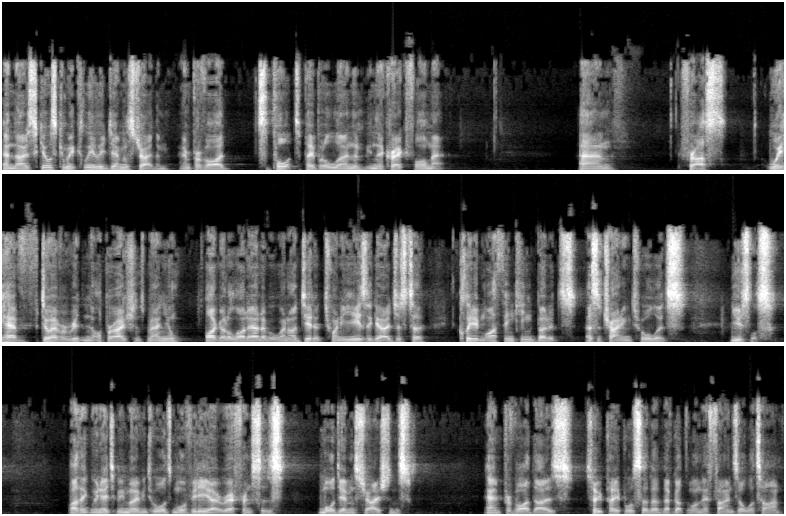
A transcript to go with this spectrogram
And those skills, can we clearly demonstrate them and provide support to people to learn them in the correct format? Um, for us, we have do have a written operations manual. I got a lot out of it when I did it 20 years ago just to clear my thinking, but it's as a training tool, it's useless. I think we need to be moving towards more video references, more demonstrations, and provide those to people so that they've got them on their phones all the time.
